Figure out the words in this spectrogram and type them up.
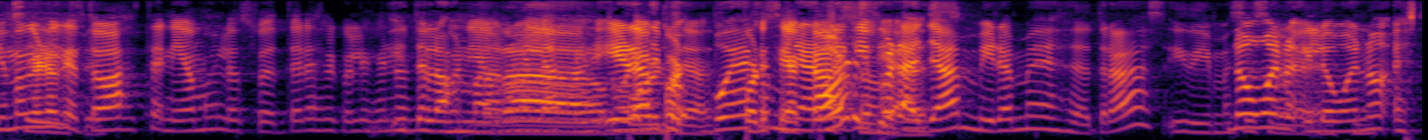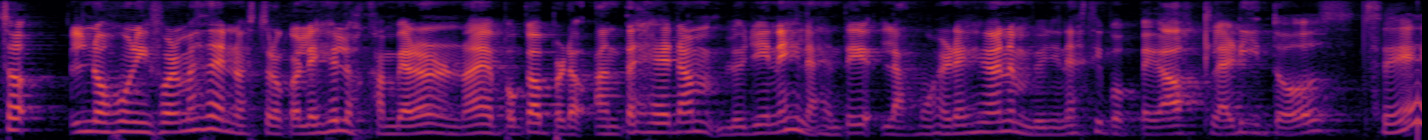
Yo me Sí, acuerdo que sí. todas teníamos los suéteres del colegio Y nos te los amarrabas. Y era por, facultades. voy a Por si acaso. para allá, mírame desde atrás y dime No, si bueno, se y lo bueno, esto, los uniformes de nuestro colegio los cambiaron en una época, pero antes eran blue jeans y la gente, las mujeres iban en blue jeans tipo pegados claritos. ¿Sí?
